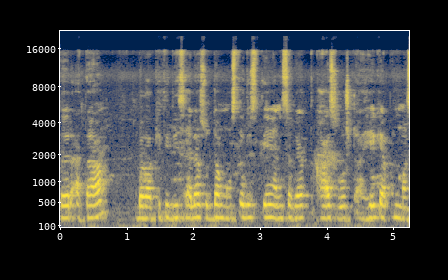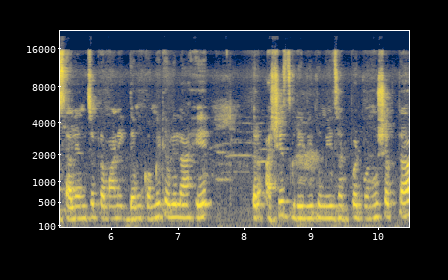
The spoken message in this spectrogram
तर आता बघा किती दिसायला सुद्धा मस्त दिसते आणि सगळ्यात खास गोष्ट आहे की आपण मसाल्यांचं प्रमाण एकदम कमी ठेवलेलं आहे. तर अशीच ग्रेव्ही तुम्ही झटपट बनवू शकता.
